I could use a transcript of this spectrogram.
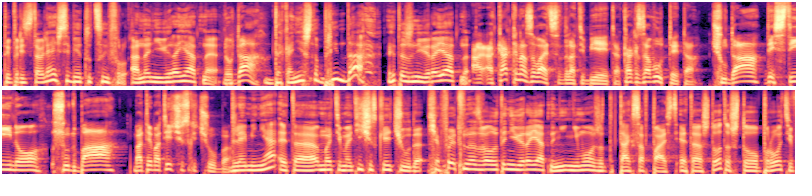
Ты представляешь себе эту цифру? Она невероятная. Ну да. Да, конечно, блин, да. Это же невероятно. А, а как называется для тебя это? Как зовут это? Чуда, дестино, судьба, математический чуба. Для меня это математическое чудо. Я бы это назвал, это невероятно, не, не может так совпасть. Это что-то, что против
